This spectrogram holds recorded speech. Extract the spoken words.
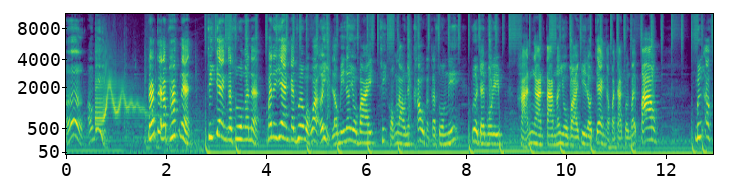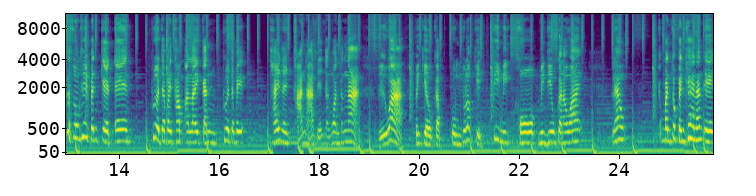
เออ เอาดิแล้วแต่ละพักเนี่ยที่แย่งกระทรวงกันเนี่ยไม่ได้แย่งกันเพื่อบอกว่า เอ้ย เรามีนโยบายที่ของเราเนี่ยเข้ากับกระทรวงนี้ เพื่อจะบริหารงานตามนโยบายที่เราแจ้งกับประชาชนไว้เปล่า มึงเอากระทรวงที่เป็นเกรด A เพื่อจะไปทำอะไรกัน เพื่อจะไปใช้ในฐานหาเสียงกันวันข้างหน้า หรือว่าไปเกี่ยวกับกลุ่มธุรกิจที่มีโคมีดีลกันเอาไว้ แล้ว มันก็เป็นแค่นั้นเอง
